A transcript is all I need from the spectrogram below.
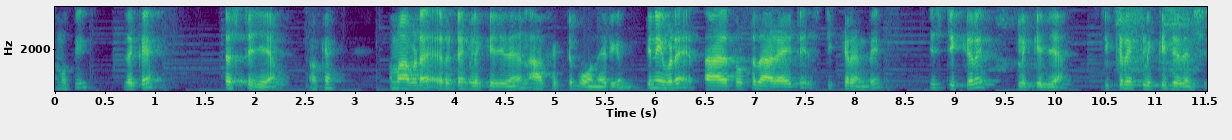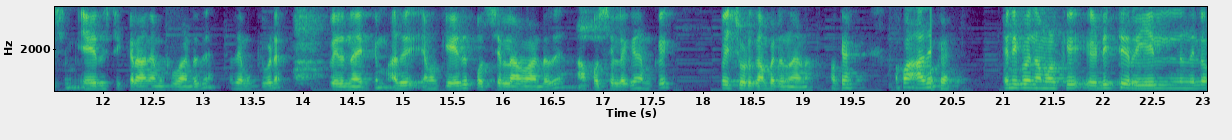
നമുക്ക് ഇതൊക്കെ ടെസ്റ്റ് ചെയ്യാം. ഓക്കെ നമ്മൾ അവിടെ റിട്ടേൺ ക്ലിക്ക് ചെയ്ത് കഴിഞ്ഞാൽ ആ എഫക്റ്റ് പോകുന്നതായിരിക്കും. പിന്നെ ഇവിടെ താഴെ തൊട്ട് താഴെയായിട്ട് സ്റ്റിക്കർ ഉണ്ട്. ഈ സ്റ്റിക്കർ ക്ലിക്ക് ചെയ്യാം സ്റ്റിക്കർ ക്ലിക്ക് ചെയ്തതിന് ശേഷം ഏത് സ്റ്റിക്കറാണ് നമുക്ക് വേണ്ടത്? അത് നമുക്ക് ഇവിടെ വരുന്നതായിരിക്കും. അത് നമുക്ക് ഏത് പൊസിഷനിലാണ് വേണ്ടത്? ആ പൊസിഷനിലേക്ക് നമുക്ക് വെച്ചു കൊടുക്കാൻ പറ്റുന്നതാണ്. ഓക്കെ അപ്പോൾ അത് ഓക്കെ ഇനിയിപ്പോൾ നമ്മൾക്ക് എഡിറ്റ് റീൽ നിന്നുള്ള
